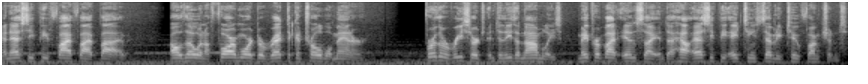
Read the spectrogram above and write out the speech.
and SCP-555, although in a far more direct and controllable manner. Further research into these anomalies may provide insight into how SCP-1872 functions.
